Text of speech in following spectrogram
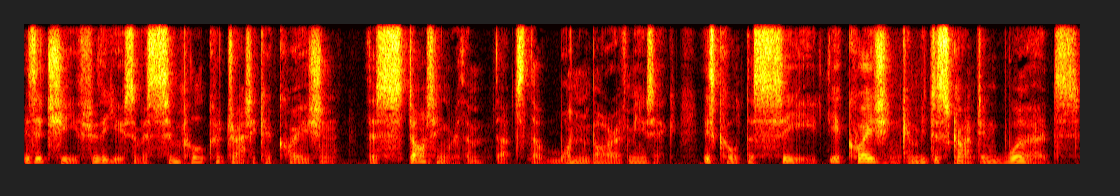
is achieved through the use of a simple quadratic equation. The starting rhythm, that's the one bar of music, is called the seed. The equation can be described in words.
